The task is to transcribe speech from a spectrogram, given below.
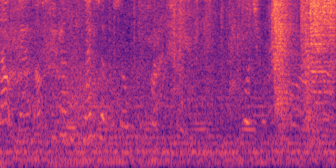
out, guys. I'll see you guys in the next episode, part two, which will be tomorrow.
